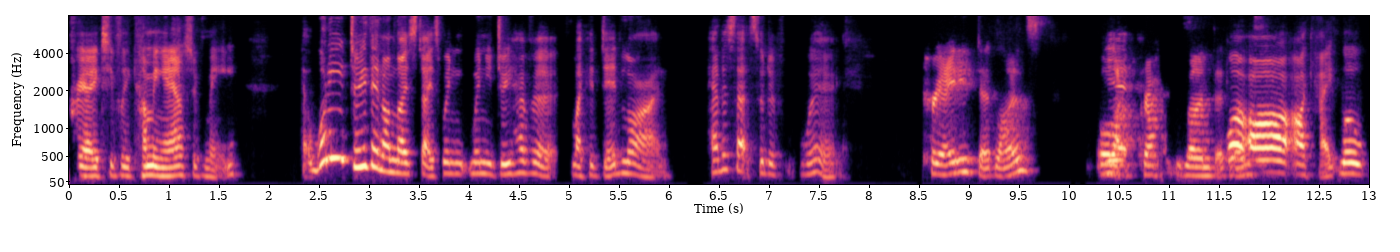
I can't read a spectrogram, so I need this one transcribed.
creatively coming out of me. What do you do then on those days when when you do have a like a deadline? How does that sort of work? Creative deadlines or Yeah. like graphic design deadlines. Well, oh, okay. Well,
